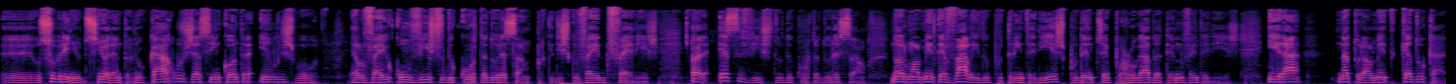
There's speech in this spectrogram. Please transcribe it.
eh, o sobrinho do senhor António Carlos já se encontra em Lisboa ele veio com visto de curta duração, porque diz que veio de férias. Ora, esse visto de curta duração normalmente é válido por 30 dias, podendo ser prorrogado até 90 dias. Irá naturalmente caducar.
